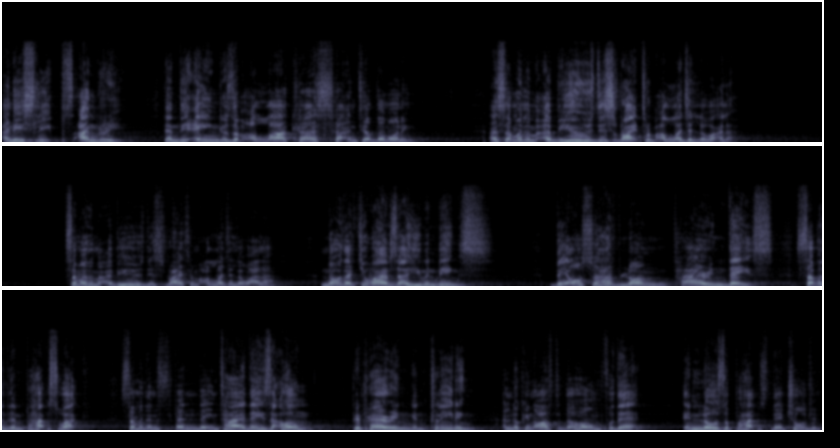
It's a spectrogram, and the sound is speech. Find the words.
and he sleeps angry, then the angels of Allah curse her until the morning. And some of them abuse this right from Allah Jalla wa ala. Some of them abuse this right from Allah Jalla wa ala. Know that your wives are human beings. They also have long, tiring days. Some of them perhaps work. Some of them spend the entire days at home preparing and cleaning and looking after the home for their in laws or perhaps their children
